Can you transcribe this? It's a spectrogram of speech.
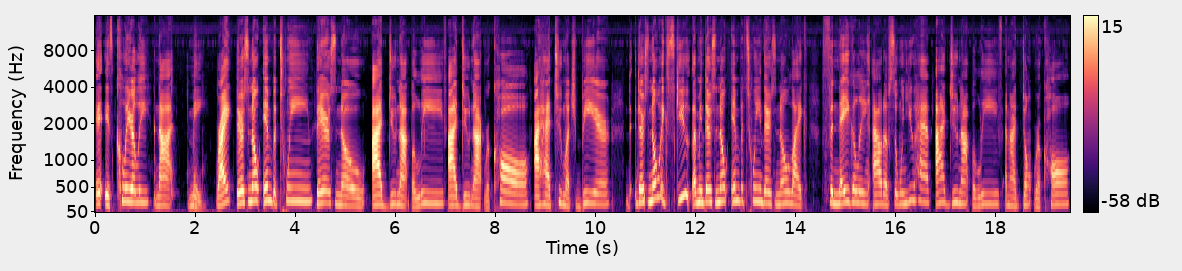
it is clearly not me right? There's no in between. There's no, I do not believe. I do not recall. I had too much beer. There's no excuse. I mean, there's no in between. There's no like finagling out of. So when you have, I do not believe and I don't recall,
